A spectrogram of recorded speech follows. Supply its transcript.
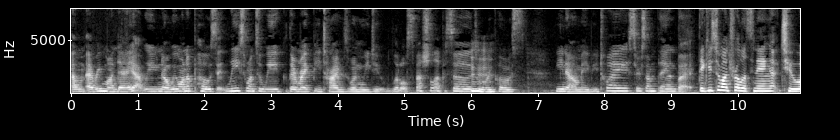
um every Monday. Yeah, we you know we want to post at least once a week. There might be times when we do little special episodes where Mm-hmm. we post, you know, maybe twice or something. But Thank you so much for listening to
